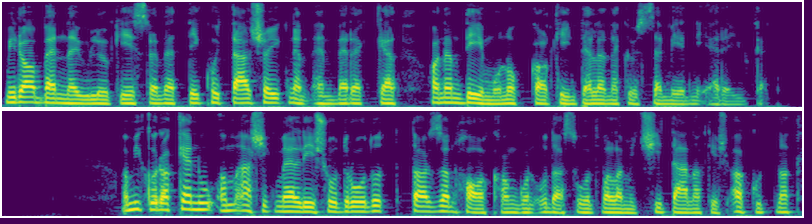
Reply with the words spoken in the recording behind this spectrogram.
mire a benne ülők észrevették, hogy társaik nem emberekkel, hanem démonokkal kénytelenek összemérni erejüket. Amikor a kenu a másik mellé sodródott, Tarzan halk hangon odaszólt valamit Sitának és Akutnak,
